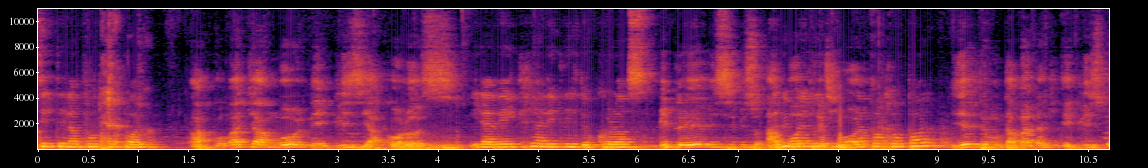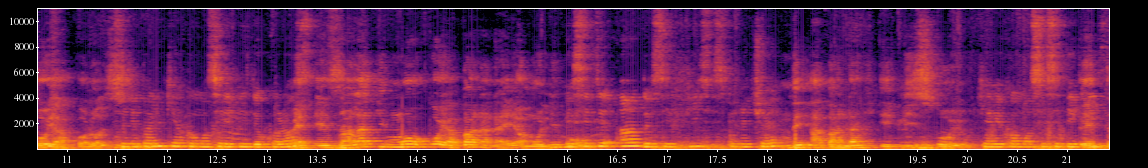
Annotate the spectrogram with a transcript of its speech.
c'était l'apôtre Paul. Colosse. Il avait écrit à l'église de Colosse. bible La nous dit, l'apôtre Paul, colosse. Ce n'est pas lui qui a commencé l'église de Colosse, mais c'était un de ses fils spirituels oyo qui avait commencé cette église.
